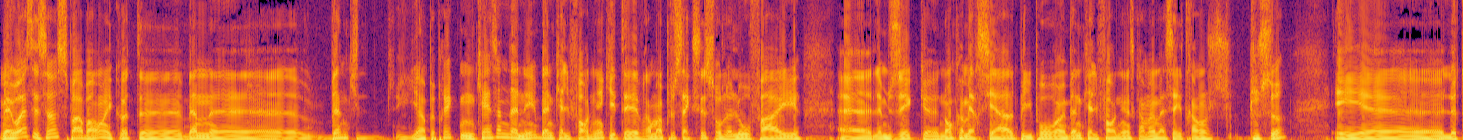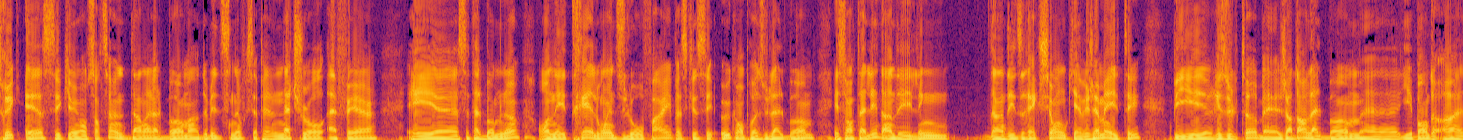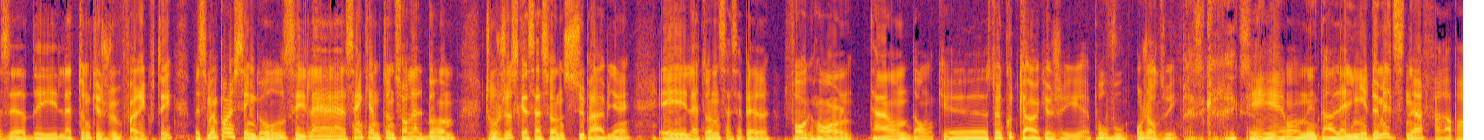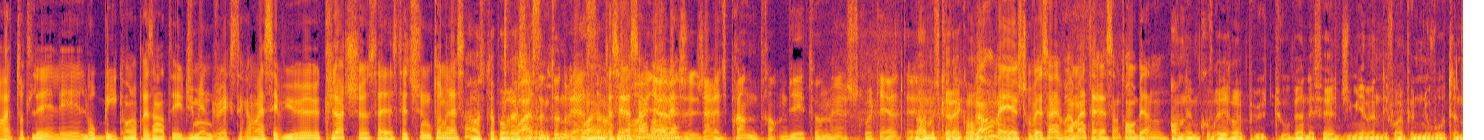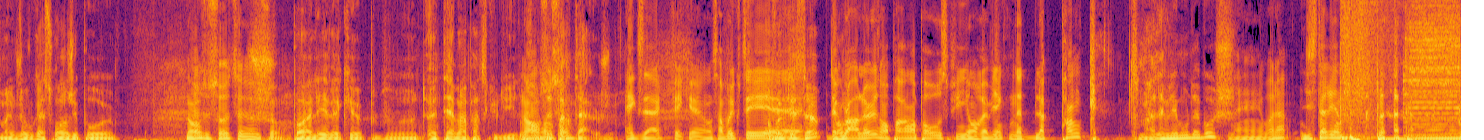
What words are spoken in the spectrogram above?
Mais ouais, c'est ça, super bon. Écoute, euh, Ben, euh, Ben qui, il y a à peu près une quinzaine d'années, Ben californien qui était vraiment plus axé sur le lo-fi, euh, la musique euh, non commerciale. Puis pour un Ben californien, c'est quand même assez étrange tout ça. Et euh, le truc est, c'est qu'ils ont sorti un dernier album en 2019 qui s'appelle Natural Affair. Et cet album-là, on est très loin du lo-fi parce que c'est eux qui ont produit l'album et sont allés dans des lignes dans des directions qui n'avaient jamais été. Puis résultat, ben j'adore l'album. euh, il est bon de A à Z. Et la tune que je veux vous faire écouter, ben, c'est même pas un single, c'est la cinquième tune sur l'album. Je trouve juste que ça sonne super bien. Et la tune, ça s'appelle Foghorn Town. Donc euh, c'est un coup de cœur que j'ai euh, pour vous aujourd'hui. Ben, c'est correct, ça. Et on est dans la lignée 2019 par rapport à toutes les, les beats qu'on a présenté. Jimi Hendrix, c'était quand même assez vieux. Clutch, ça, c'était-tu une tune récente? Ah, c'était pas récent. Ouais, c'est une tune Ouais. récente. C'est récent Ouais, qu'on avait? J'aurais dû prendre une, tran- une vieille tune, mais je trouvais qu'elle était. Non, mais c'est correct. On, Non, mais je trouvais ça vraiment intéressant, ton Ben. on aime couvrir un peu tout. En effet, Jimmy amène des fois un peu de nouveauté de même. J'avoue qu'à ce soir, j'ai pas, euh, Non, c'est ça. pas allé avec euh, un thème en particulier. Non, on c'est ça. partage. Exact. Fait qu'on s'en va écouter, On va écouter euh, ça. The On- Growlers, on part en pause, puis on revient avec notre bloc punk. Tu m'enlèves les mots de la bouche. Ben voilà, l'historienne.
